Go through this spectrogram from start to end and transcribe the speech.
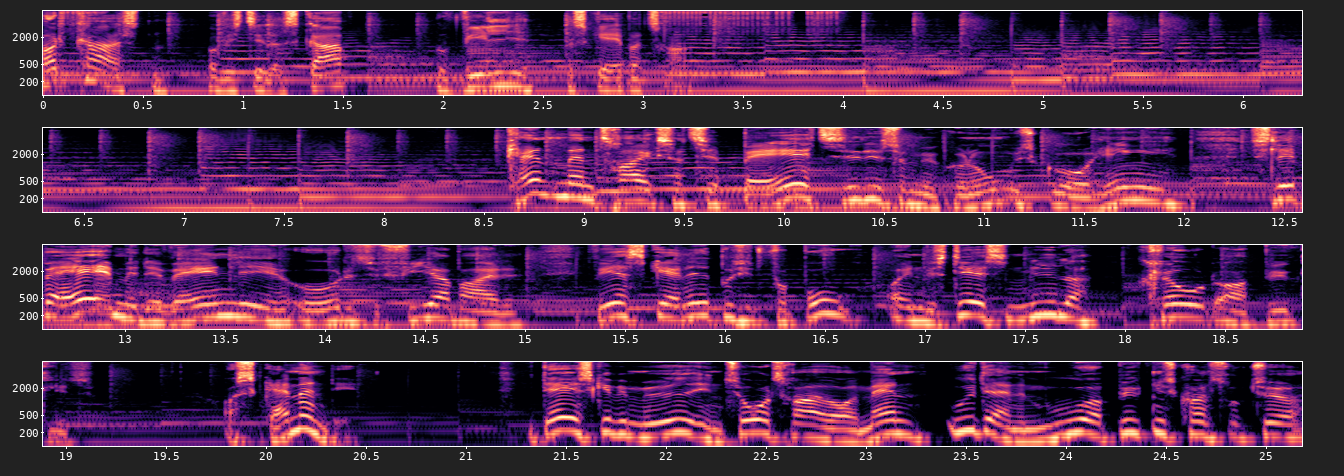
podcasten, hvor vi stiller skarp på vilje og skaber trang. Kan man trække sig tilbage tidligt som økonomisk uafhængig, slippe af med det vanlige 8-4 arbejde ved at skære ned på sit forbrug og investere sine midler klogt og byggeligt? Og skal man det? I dag skal vi møde en 32-årig mand, uddannet murer og bygningskonstruktør,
